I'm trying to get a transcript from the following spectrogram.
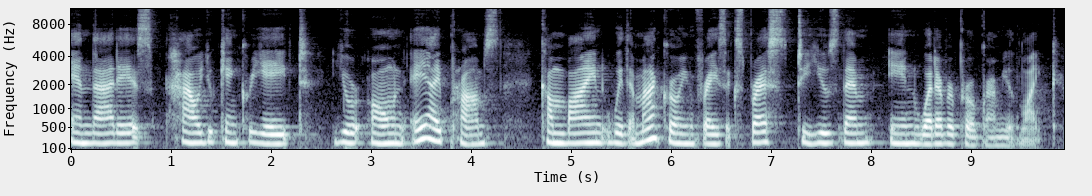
And that is how you can create your own ai prompts combined with a macro in PhraseExpress to use them in whatever program you'd like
